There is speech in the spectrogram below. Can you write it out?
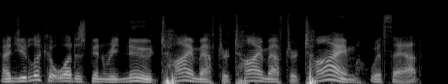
and you look at what has been renewed time after time after time with that.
